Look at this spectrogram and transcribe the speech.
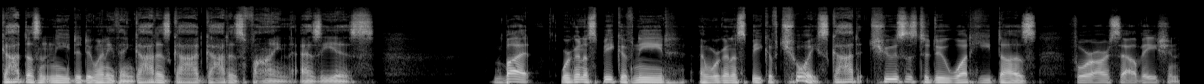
God doesn't need to do anything. God is God. God is fine as he is. But we're going to speak of need and we're going to speak of choice. God chooses to do what he does for our salvation.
